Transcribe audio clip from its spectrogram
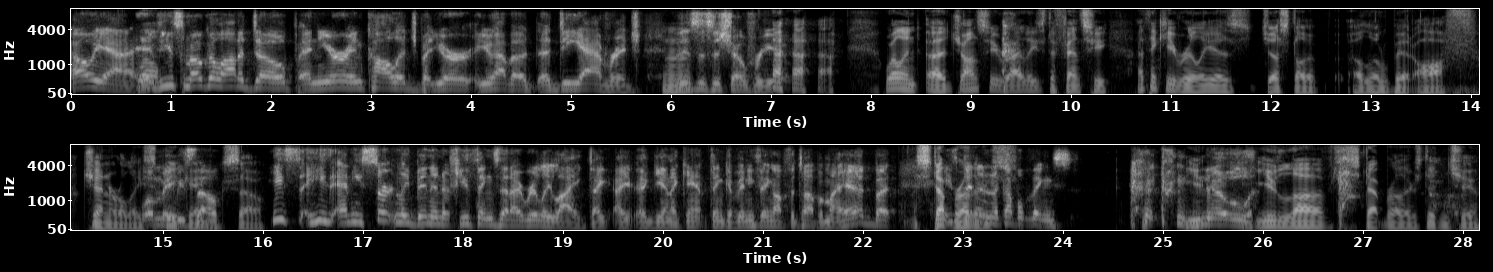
Oh yeah, Well- if you smoke a lot of dope and you're in college but you're you have a, a D average, Hmm. this is the show for you. Well, in uh, John C. Reilly's defense, he I think he really is just a a little bit off, generally Well, speaking. maybe so. So He's he's and he's certainly been in a few things that I really liked. I, I again I can't think of anything off the top of my head, but Step he's been in a Brothers. couple things. You- no, you loved Step Brothers, didn't you?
